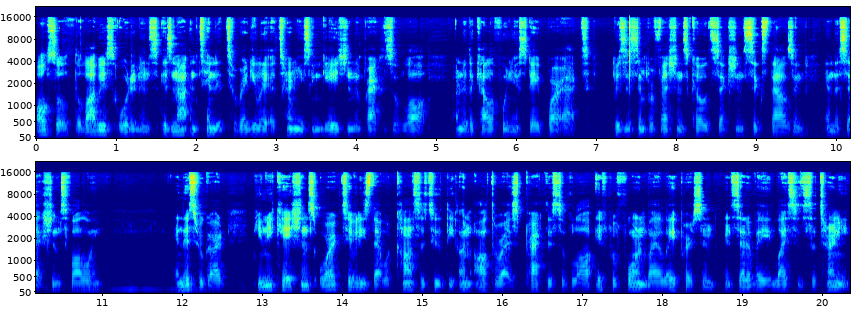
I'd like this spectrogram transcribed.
Also, the lobbyist ordinance is not intended to regulate attorneys engaged in the practice of law under the California State Bar Act, Business and Professions Code, Section 6000, and the sections following. In this regard, communications or activities that would constitute the unauthorized practice of law if performed by a layperson instead of a licensed attorney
